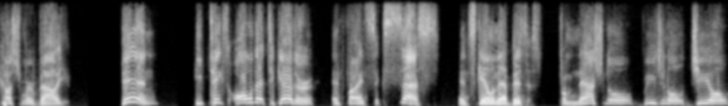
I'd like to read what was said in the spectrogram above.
customer value. Then he takes all of that together and finds success in scaling that business from national, regional, geo.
